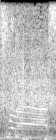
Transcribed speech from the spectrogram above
trash.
